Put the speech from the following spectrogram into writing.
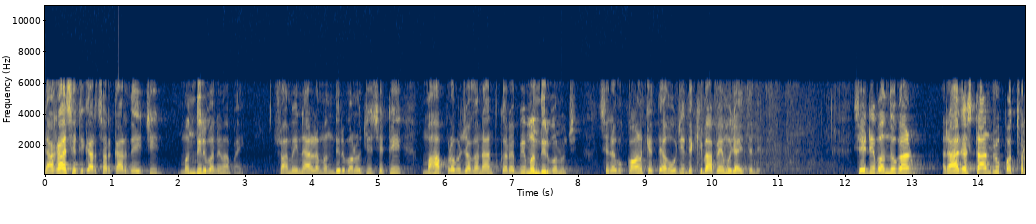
ଜାଗା ସେଠିକାର ସରକାର ଦେଇଛି ମନ୍ଦିର ବନେଇବା ପାଇଁ ସ୍ୱାମୀ ନାରାୟଣ ମନ୍ଦିର ବନଉଛି ସେଠି ମହାପ୍ରଭୁ ଜଗନ୍ନାଥଙ୍କର ବି ମନ୍ଦିର ବନଉଛି ସେଟାକୁ କ'ଣ କେତେ ହେଉଛି ଦେଖିବା ପାଇଁ ମୁଁ ଯାଇଥିଲି ସେଇଠି ବନ୍ଧୁଗଣ ରାଜସ୍ଥାନରୁ ପଥର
